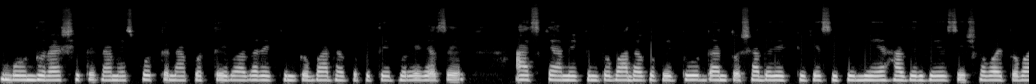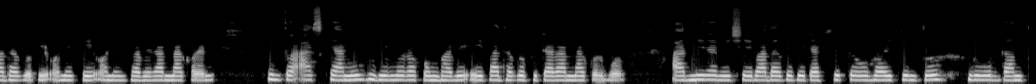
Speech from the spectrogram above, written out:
বন্ধুরা, শীতের আমেজ পড়তে না পড়তে বাজারে কিন্তু বাঁধাকপিতে ভরে গেছে। আজকে আমি কিন্তু বাঁধাকপির দুর্দান্ত স্বাদের একটি রেসিপি নিয়ে হাজির হয়েছি। সবাই তো বাঁধাকপি অনেকেই অনেকভাবে রান্না করেন, কিন্তু আজকে আমি ভিন্ন রকমভাবে এই বাঁধাকপিটা রান্না করব। আর নিরামিষ বাঁধাকপিটা খেতেও হয় কিন্তু দুর্দান্ত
